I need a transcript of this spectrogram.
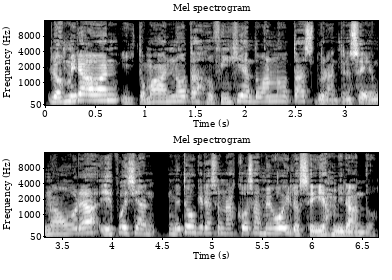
Los miraban y tomaban notas o fingían tomar notas durante, no sé, una hora, y después decían, me tengo que ir a hacer unas cosas, me voy y los seguían mirando.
